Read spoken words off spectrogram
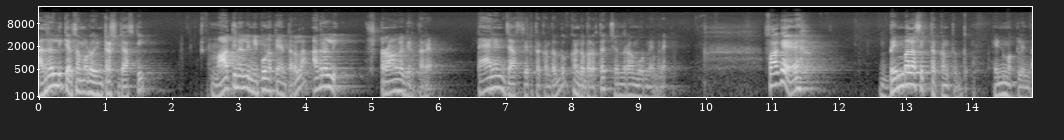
ಅದರಲ್ಲಿ ಕೆಲಸ ಮಾಡೋ ಇಂಟ್ರೆಸ್ಟ್ ಜಾಸ್ತಿ. ಮಾತಿನಲ್ಲಿ ನಿಪುಣತೆ ಅಂತಾರಲ್ಲ, ಅದರಲ್ಲಿ ಸ್ಟ್ರಾಂಗ್ ಆಗಿರ್ತಾರೆ. ಟ್ಯಾಲೆಂಟ್ ಜಾಸ್ತಿ ಇರ್ತಕ್ಕಂಥದ್ದು ಕಂಡುಬರುತ್ತೆ. ಚಂದ್ರ ಮೂರನೇ ಮನೆ. ಸೊ ಹಾಗೆ ಬೆಂಬಲ ಸಿಗ್ತಕ್ಕಂಥದ್ದು ಹೆಣ್ಮಕ್ಳಿಂದ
